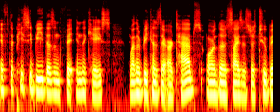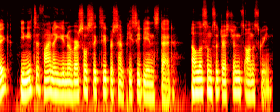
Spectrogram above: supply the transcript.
If the PCB doesn't fit in the case, whether because there are tabs or the size is just too big, you need to find a universal 60% PCB instead. I'll list some suggestions on the screen.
